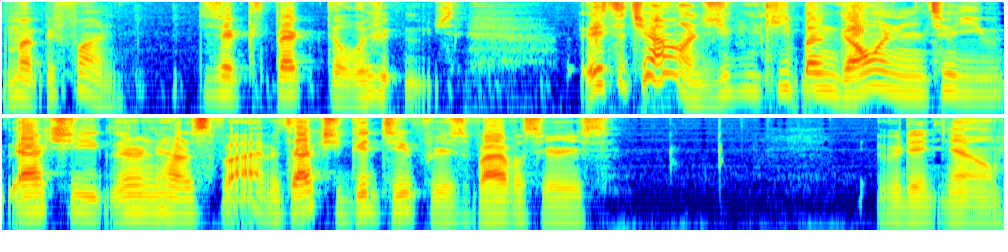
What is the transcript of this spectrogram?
it might be fun. Just expect to lose. It's a challenge. You can keep on going until you actually learn how to survive. It's actually good too for your survival series. If you didn't know.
